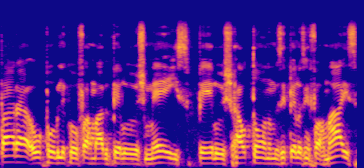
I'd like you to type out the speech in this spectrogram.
para o público formado pelos MEIs, pelos autônomos e pelos informais,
